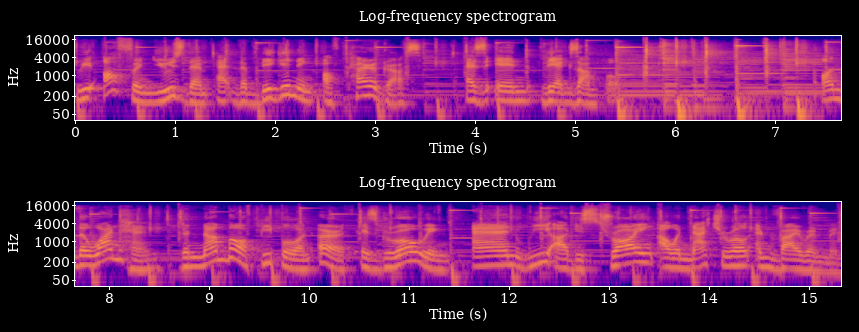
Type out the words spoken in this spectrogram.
We often use them at the beginning of paragraphs, as in the example. On the one hand, the number of people on Earth is growing and we are destroying our natural environment.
